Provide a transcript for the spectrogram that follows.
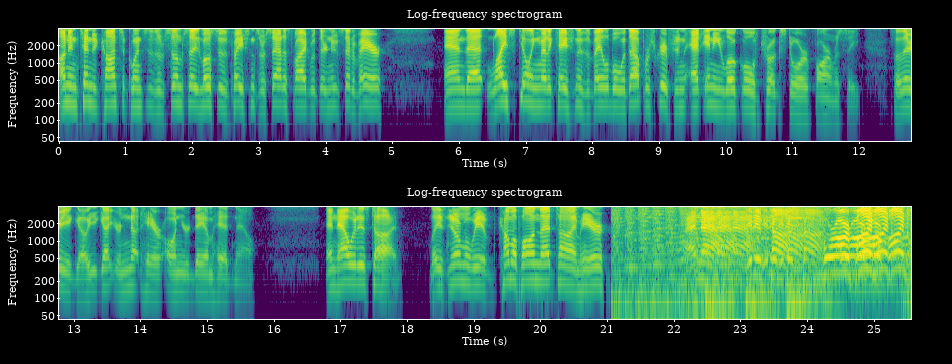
unintended consequences, of some say most of his patients are satisfied with their new set of hair, and that lice killing medication is available without prescription at any local drugstore pharmacy. So there you go. You got your nut hair on your damn head now. And now it is time. Ladies and gentlemen, we have come upon that time here. And now, it is time, for our final, final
